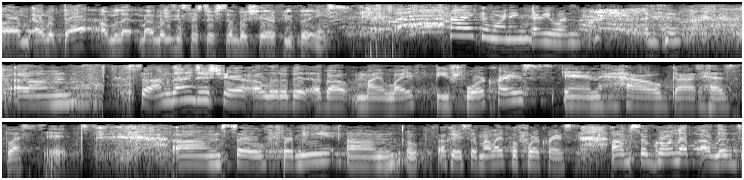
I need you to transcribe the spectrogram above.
Um, and with that, I'm going to let my amazing sister Simba share a few things. Hi, good morning, everyone. um, so I'm going to just share a little bit about my life before Christ and how God has blessed it. Um, so for me, um, oh, okay, so my life before Christ. Um, so growing up, I lived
